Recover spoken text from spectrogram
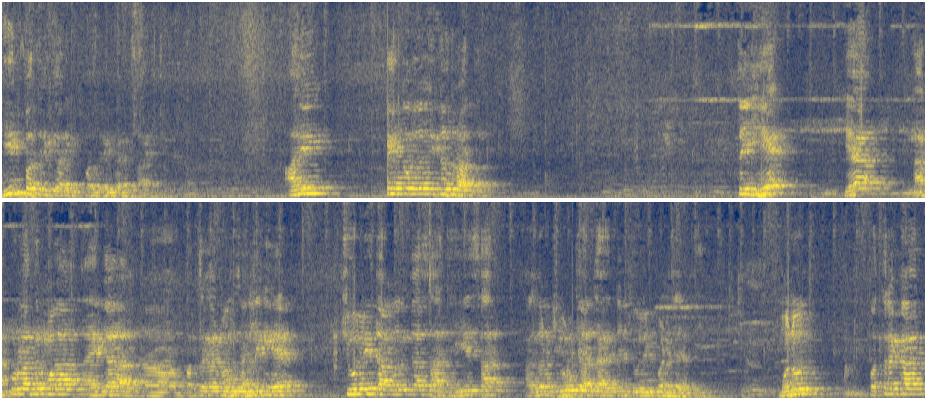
ही पत्रकारी पत्रकारिता आहे. आणि तिथंच राहतात तर हे ह्या नागपूरला तर मला एका पत्रकार म्हणून सांगले की हे चोरी दामन का साथ हे साथ अगर छूट जाता है तो चोरी पड़ जाते म्हणून पत्रकार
